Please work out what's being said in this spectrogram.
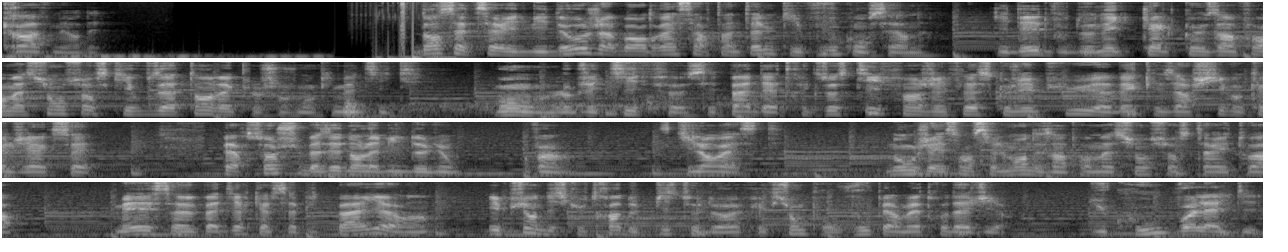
Grave merdé. Dans cette série de vidéos, j'aborderai certains thèmes qui vous concernent. L'idée est de vous donner quelques informations sur ce qui vous attend avec le changement climatique. Bon, l'objectif, c'est pas d'être exhaustif, hein, j'ai fait ce que j'ai pu avec les archives auxquelles j'ai accès. Perso, je suis basé dans la ville de Lyon. Enfin, ce qu'il en reste. Donc j'ai essentiellement des informations sur ce territoire. Mais ça veut pas dire qu'elles s'appliquent pas ailleurs, hein. Et puis on discutera de pistes de réflexion pour vous permettre d'agir. Du coup, voilà le deal.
